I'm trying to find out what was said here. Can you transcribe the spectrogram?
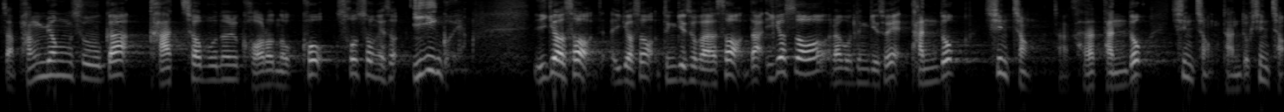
자, 박명수가 가처분을 걸어놓고 소송에서 이긴 거예요. 이겨서 이겨서 등기소 가서 나 이겼어라고 등기소에 단독 신청. 자, 가- 단독 신청, 단독 신청.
